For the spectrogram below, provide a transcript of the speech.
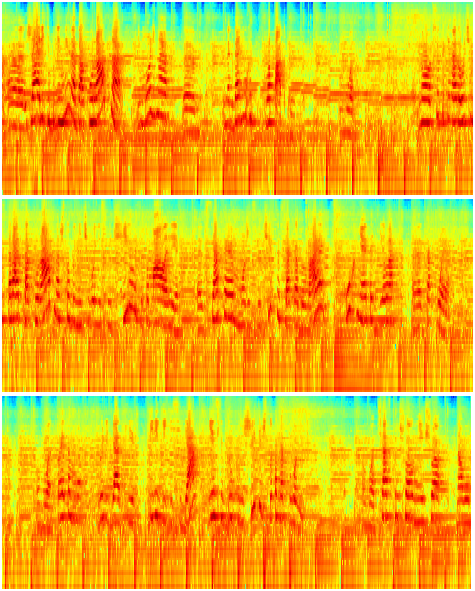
э, жарите блины, надо аккуратно и можно э, иногда нюхать лопатку. Вот. Но все-таки надо очень стараться аккуратно, чтобы ничего не случилось, а то мало ли, э, всякое может случиться, всякое бывает. Кухня это дело э, такое. Вот, поэтому вы, ребятки, берегите себя, если вдруг решите что-то готовить. Вот, сейчас пришел мне еще на ум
